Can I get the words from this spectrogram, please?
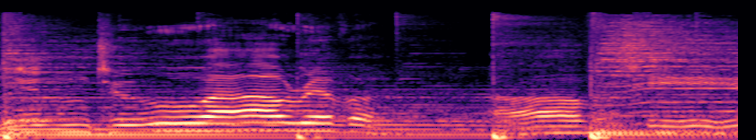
Into our river of tears.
